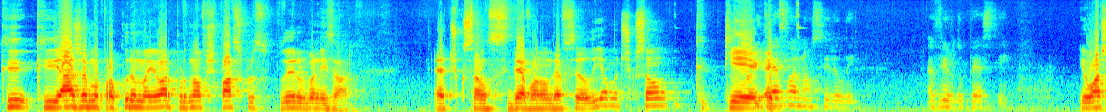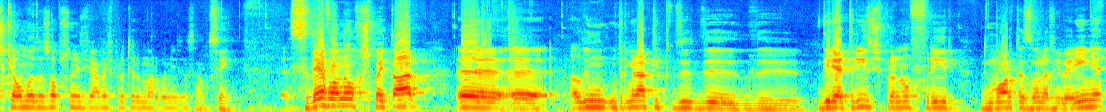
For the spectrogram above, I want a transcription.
que, que haja uma procura maior por novos espaços para se poder urbanizar. A discussão se deve ou não deve ser ali é uma discussão que, que é. E deve é, ou não ser ali? A vir do PSD? Eu acho que é uma das opções viáveis para ter uma urbanização, sim. Se deve ou não respeitar uh, uh, ali um determinado tipo de, de, de, diretrizes para não ferir de morte a zona ribeirinha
